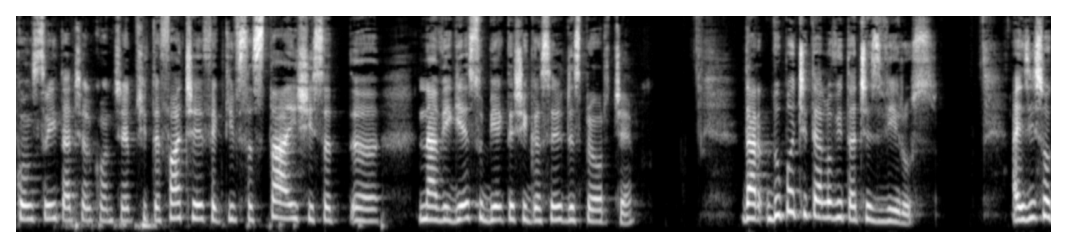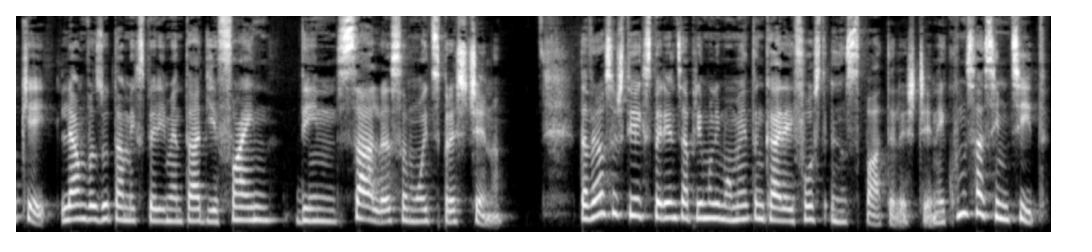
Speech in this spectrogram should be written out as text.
construit acel concept și te face efectiv să stai și să uh, navighezi subiecte și găsești despre orice. Dar după ce te-a lovit acest virus, ai zis ok, le-am văzut, am experimentat, e fain din sală să mă uit spre scenă. Dar vreau să știu experiența primului moment în care ai fost în spatele scenei. Cum s-a simțit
